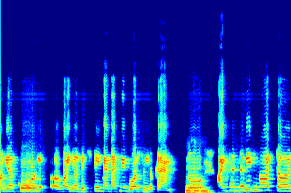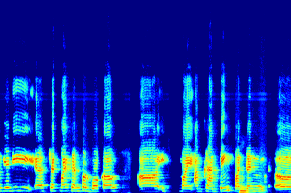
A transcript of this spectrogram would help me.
on your core uh, while you're lifting and that may worsen the cramp. So mm-hmm. I generally do not uh, really uh, stretch myself or work out uh, if my I'm cramping, but mm-hmm. then uh,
